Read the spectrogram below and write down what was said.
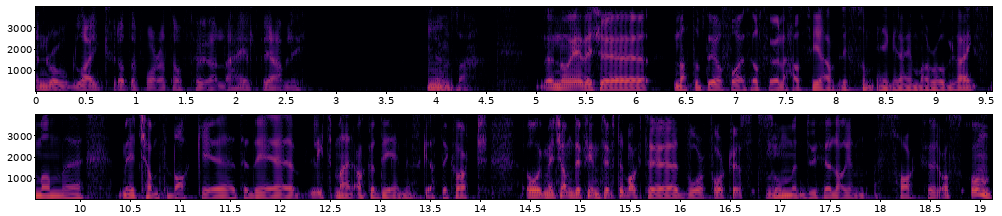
en roguelike for at det får deg til å føle deg helt for jævlig, synes jeg. Nå er det ikke nettopp det å få deg til å føle helt for jævlig som er greia med rogelikes, men eh, vi kommer tilbake til det litt mer akademiske etter hvert. Og vi kommer definitivt tilbake til Dwarf Fortress, som du har laget en sak for oss om.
